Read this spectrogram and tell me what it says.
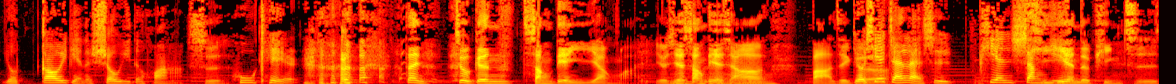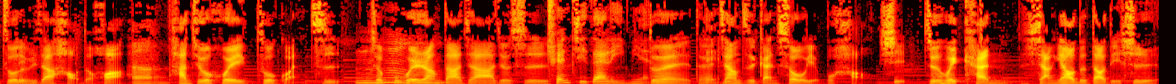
有高一点的收益的话是，，Who care？但就跟商店一样嘛，有些商店想要把这个有些展览是偏商业体验，的品质做的比较好的话，嗯，他就会做管制，嗯。就不会让大家就是全挤在里面。对对对。这样子感受也不好，是。就会看想要的到底是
